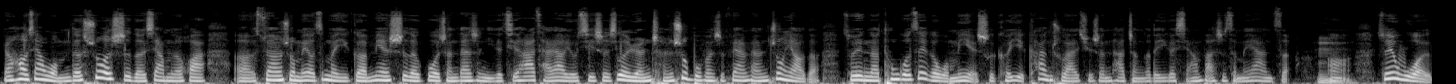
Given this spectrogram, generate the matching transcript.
然后像我们的硕士的项目的话，呃虽然说没有这么一个面试的过程，但是你的其他材料，尤其是个人陈述部分是非常非常重要的。所以呢，通过这个，我们也是可以看出来学生他整个的一个想法是怎么样子。嗯，所以我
